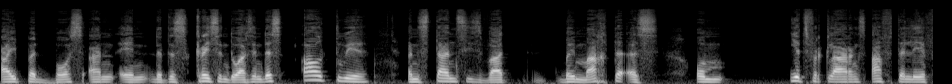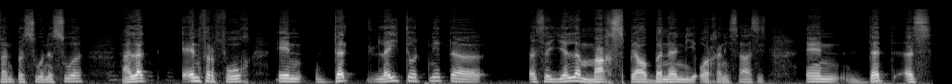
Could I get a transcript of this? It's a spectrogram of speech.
iPad boss aan en dit is kruisendwars en dis al twee instansies wat by magte is om eetsverklaringe af te lê van persone. So hulle en vervolg en dit lei tot net 'n is 'n hele magspel binne in die organisasies. En dit is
